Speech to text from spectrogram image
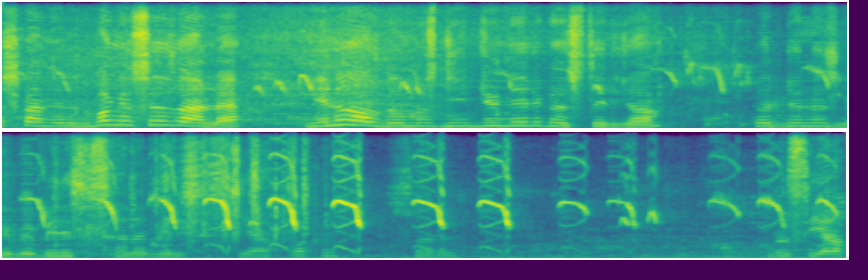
hoş geldiniz. Bugün sizlerle yeni aldığımız civcivleri göstereceğim. Gördüğünüz gibi birisi sarı, birisi siyah. Bakın sarı. Bu da siyah.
